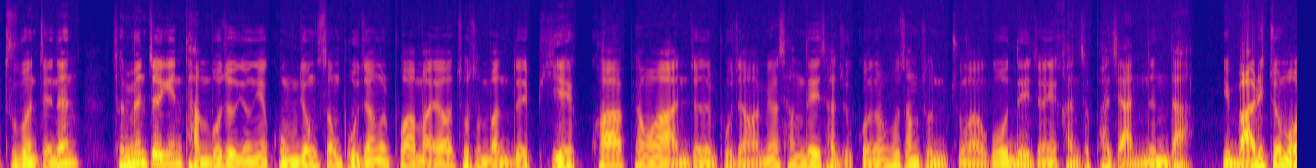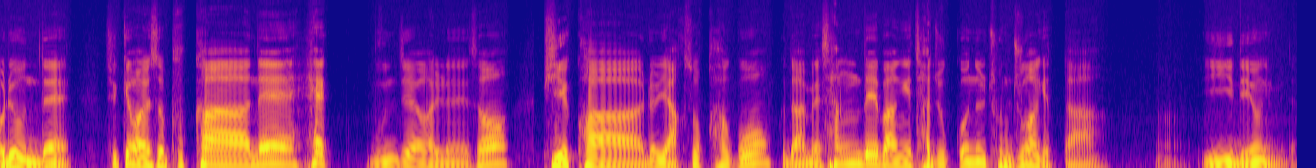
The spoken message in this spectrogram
두 번째는 전면적인 담보 적용의 공정성 보장을 포함하여 조선반도의 비핵화, 평화, 안전을 보장하며 상대의 자주권을 호상 존중하고 내정에 간섭하지 않는다. 이 말이 좀 어려운데 쉽게 말해서 북한의 핵 문제와 관련해서 비핵화를 약속하고 그 다음에 상대방의 자주권을 존중하겠다. 어, 이 내용입니다.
